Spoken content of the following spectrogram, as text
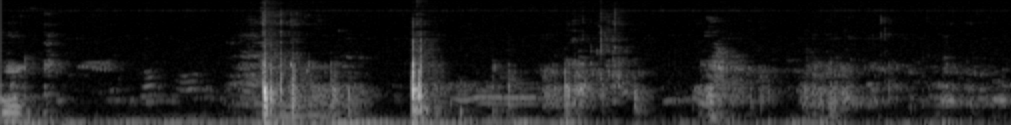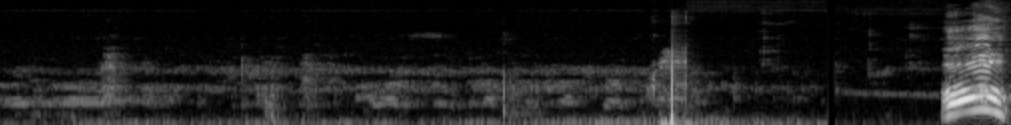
Kick. Oh!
